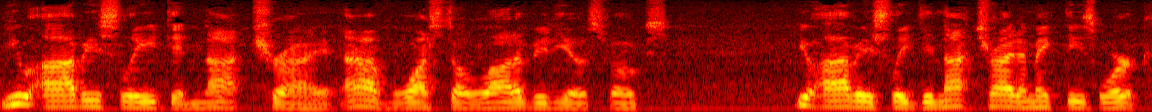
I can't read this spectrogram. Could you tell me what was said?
You obviously did not try it. I've watched a lot of videos, folks you obviously did not try to make these work.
